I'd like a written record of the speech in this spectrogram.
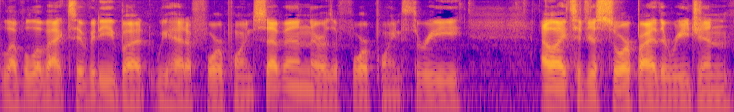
level of activity, but we had a 4.7, there was a 4.3. I like to just sort by the region,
